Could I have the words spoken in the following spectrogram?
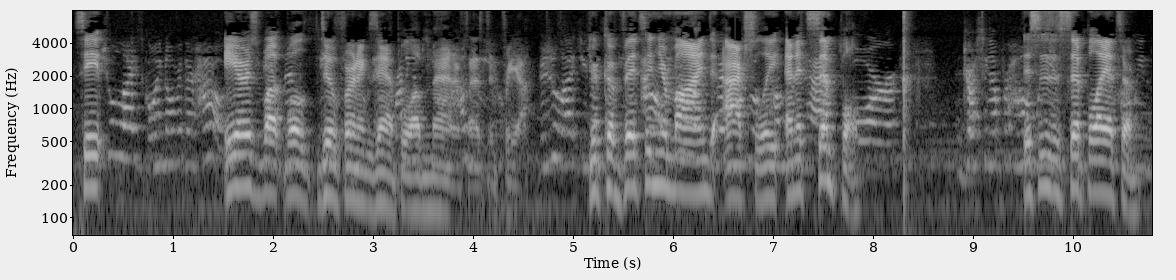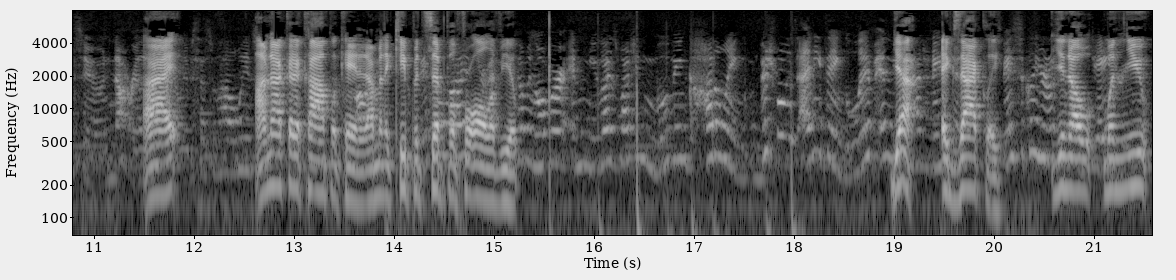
See, Visualize going over their house. here's what we'll do for an example of to them, hugging manifesting for you. You You're convincing your mind, you guys going to a actually, and it's patch simple. Dressing up for Halloween. This is a simple answer. Really. All right. I'm really obsessed with Halloween I'm not gonna complicate it. I'm gonna keep it simple for all of you. Coming over and you guys watching a movie cuddling. Visualize anything. Live in the Yeah, exactly. Basically, you're You know, when you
